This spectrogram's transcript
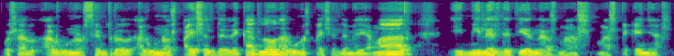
pues algunos centros, algunos países de Decathlon, algunos países de MediaMarkt y miles de tiendas más, más pequeñas.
